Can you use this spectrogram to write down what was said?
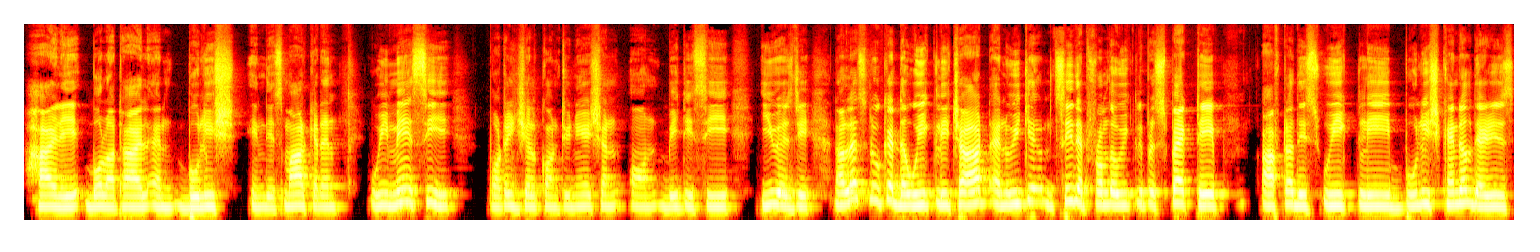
highly volatile and bullish in this market and we may see potential continuation on BTC USD. Now let's look at the weekly chart and we can see that from the weekly perspective after this weekly bullish candle there is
